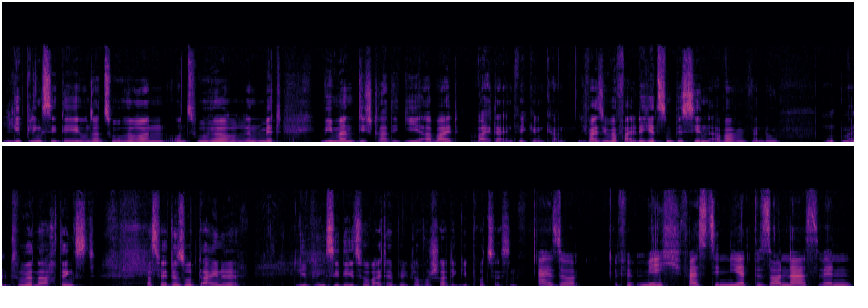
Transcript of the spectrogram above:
Lieblingsidee unseren Zuhörern und Zuhörerinnen mit, wie man die Strategiearbeit weiterentwickeln kann. Ich weiß, ich überfalle dich jetzt ein bisschen, aber wenn du mal drüber nachdenkst, was wäre denn so deine Lieblingsidee zur Weiterentwicklung von Strategieprozessen? Also für mich fasziniert besonders, wenn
